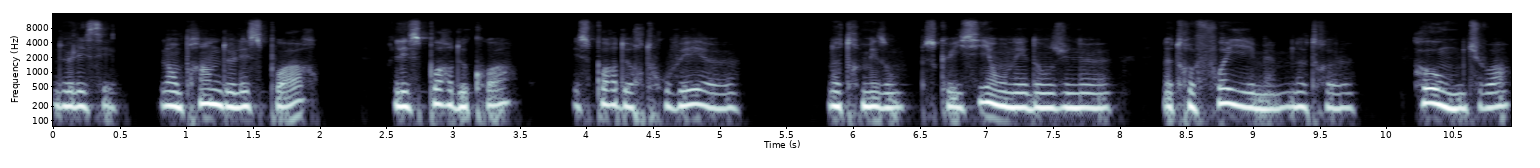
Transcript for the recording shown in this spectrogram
de laisser. L'empreinte de l'espoir. L'espoir de quoi? L'espoir de retrouver euh, notre maison. Parce qu'ici, on est dans une, notre foyer même, notre home, tu vois.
